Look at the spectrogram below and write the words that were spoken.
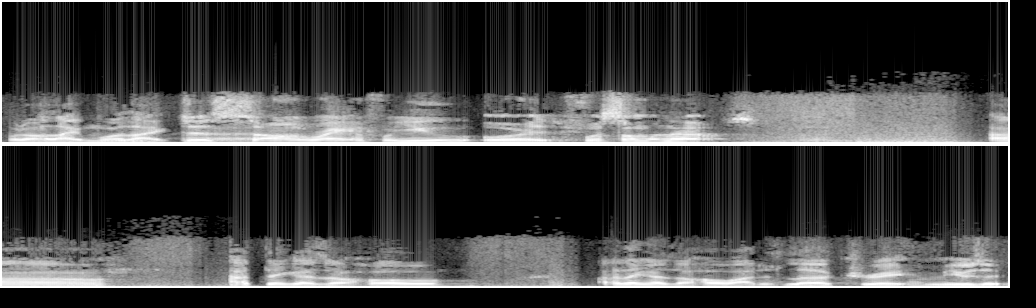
What do I like more like Just uh, songwriting for you or for someone else? Um, I think as a whole, I think as a whole, I just love creating music.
